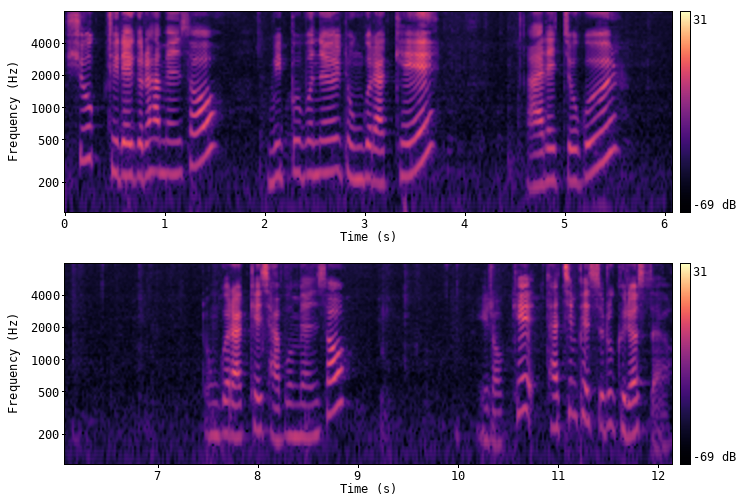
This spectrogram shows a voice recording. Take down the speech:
슉 드래그를 하면서 윗부분을 동그랗게 아래쪽을 동그랗게 잡으면서 이렇게 닫힌 패스로 그렸어요.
